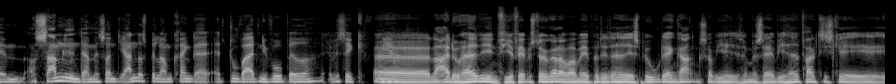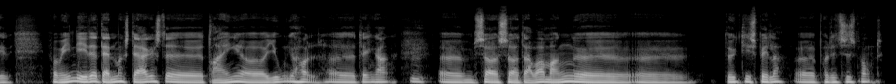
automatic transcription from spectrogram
øhm, og sammenlignet der med sådan de andre spillere omkring dig, at du var et niveau bedre, hvis ikke mere? Øh, nej, du havde vi en 4-5 stykker, der var med på det, der hed SBU dengang, så vi, som jeg sagde, vi havde faktisk et, et, formentlig et af Danmarks stærkeste øh, drenge- og juniorhold øh, dengang. Mm. Øh, så, så der var mange øh, øh, dygtige spillere øh, på det tidspunkt.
